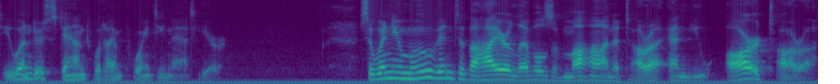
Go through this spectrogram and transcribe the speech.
Do you understand what I'm pointing at here? So when you move into the higher levels of Maha and Tara and you are Tara,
